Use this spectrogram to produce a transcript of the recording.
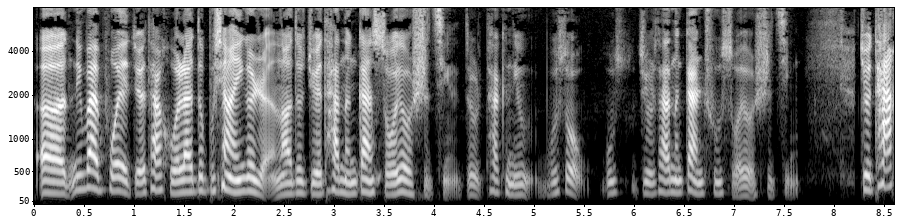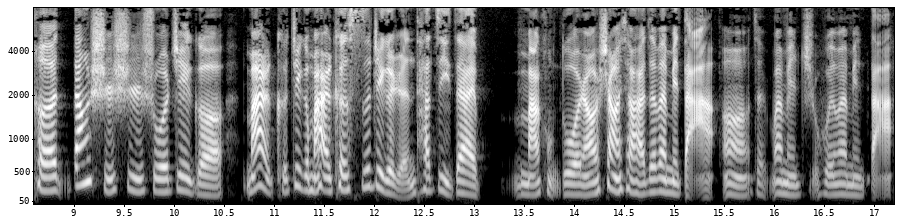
呃，那外婆也觉得他回来都不像一个人了，都觉得他能干所有事情，就是他肯定无所无，就是他能干出所有事情。就他和当时是说这个马尔克，这个马尔克斯这个人，他自己在马孔多，然后上校还在外面打，嗯，在外面指挥外面打，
